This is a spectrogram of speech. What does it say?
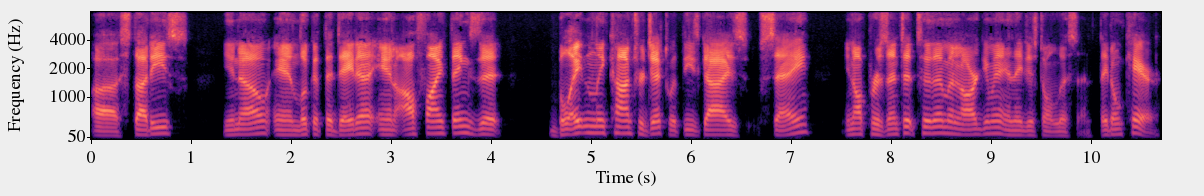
uh, studies, you know, and look at the data, and I'll find things that blatantly contradict what these guys say. And I'll present it to them in an argument, and they just don't listen. They don't care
